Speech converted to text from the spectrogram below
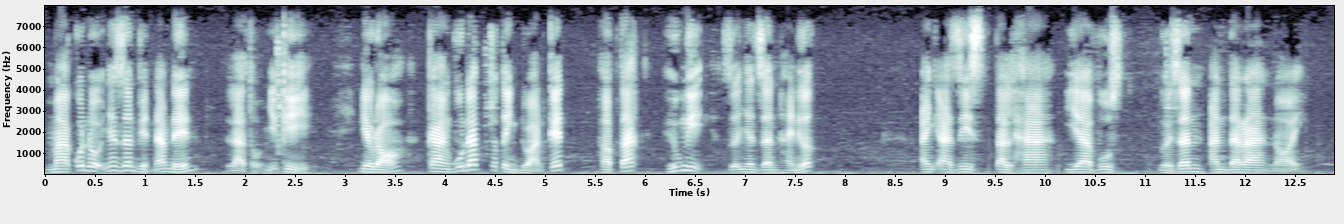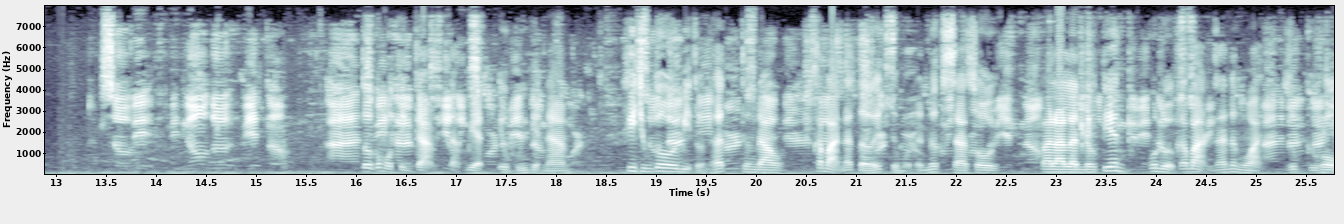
mà Quân đội Nhân dân Việt Nam đến là Thổ Nhĩ Kỳ. Điều đó càng vun đắp cho tình đoàn kết, hợp tác, hữu nghị giữa nhân dân hai nước. Anh Aziz Talha Yavuz, người dân Andara nói. Tôi có một tình cảm đặc biệt yêu quý Việt Nam. Khi chúng tôi bị tổn thất, thương đau, các bạn đã tới từ một đất nước xa xôi và là lần đầu tiên quân đội các bạn ra nước ngoài giúp cứu hộ.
